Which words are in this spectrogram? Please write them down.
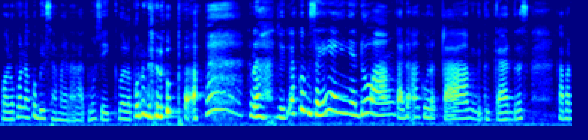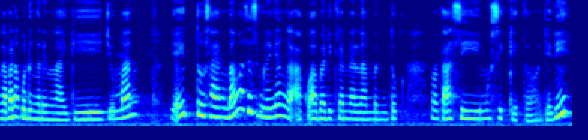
Walaupun aku bisa main alat musik walaupun udah lupa. Nah jadi aku bisa nyanyinya doang kadang aku rekam gitu kan terus kapan-kapan aku dengerin lagi. Cuman ya itu sayang banget sih sebenarnya nggak aku abadikan dalam bentuk notasi musik gitu. Jadi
